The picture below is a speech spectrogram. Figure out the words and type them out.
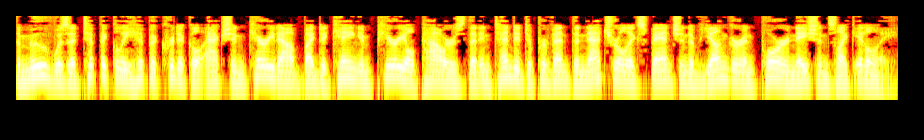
the move was a typically hypocritical action carried out by decaying imperial powers that intended to prevent the natural expansion of younger and poorer nations like Italy.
